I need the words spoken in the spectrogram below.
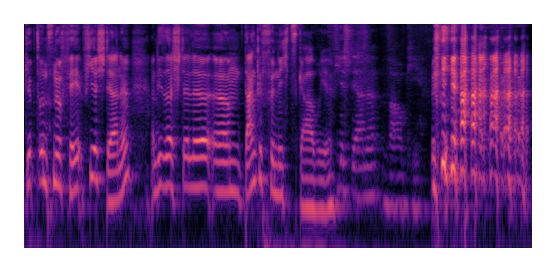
gibt uns nur vier Sterne. An dieser Stelle ähm, danke für nichts, Gabriel. Vier Sterne war okay. ja.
